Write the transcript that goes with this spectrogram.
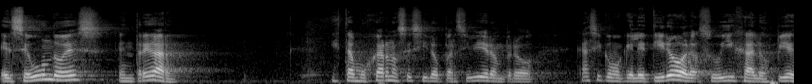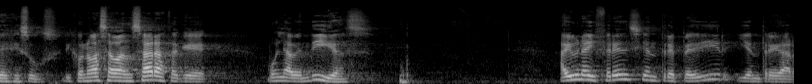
El segundo es entregar. Esta mujer, no sé si lo percibieron, pero casi como que le tiró a su hija a los pies de Jesús. Dijo, no vas a avanzar hasta que vos la bendigas. Hay una diferencia entre pedir y entregar.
